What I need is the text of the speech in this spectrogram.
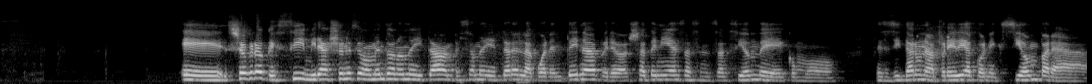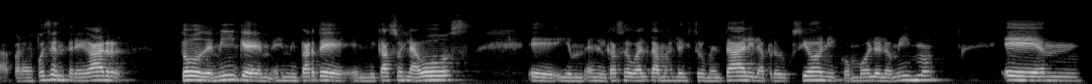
Eh, yo creo que sí, mira, yo en ese momento no meditaba, empecé a meditar en la cuarentena, pero ya tenía esa sensación de como necesitar una previa conexión para, después entregar todo de mí, que en, mi parte, en mi caso es la voz, eh, y en, el caso de Walta más lo instrumental y la producción, y con Bolo lo mismo. Eh,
